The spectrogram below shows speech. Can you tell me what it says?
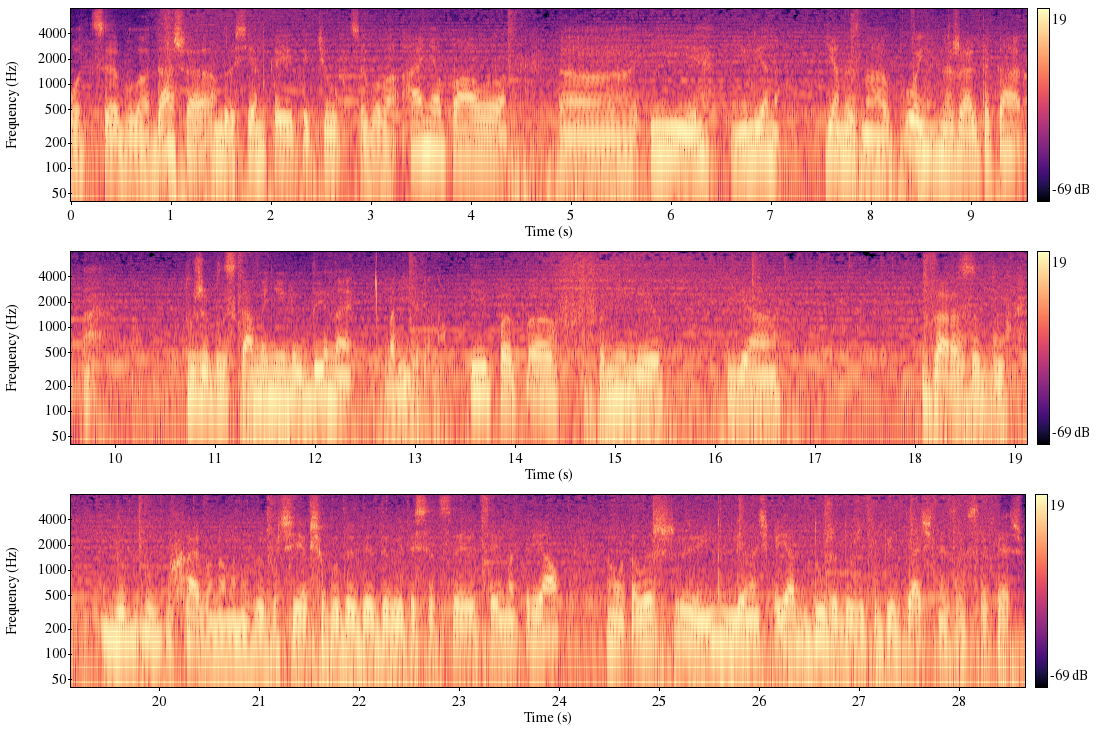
От, це була Даша Андрусенко Єпетюк, це була Аня Павлова і Єлена. Я не знаю, ой, на жаль, така дуже близька мені людина. Пані І- І по, по фамілію я зараз забув. Хай вона мене вибачить, якщо буде дивитися цей, цей матеріал. От, але ж, е, Леночка, я дуже-дуже тобі вдячний за все те, що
